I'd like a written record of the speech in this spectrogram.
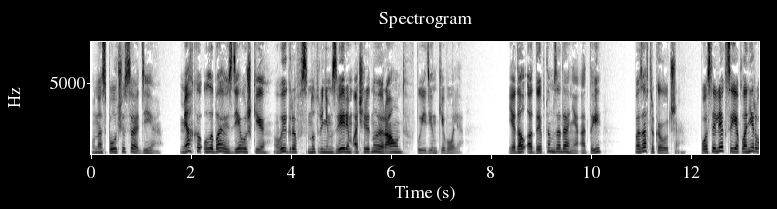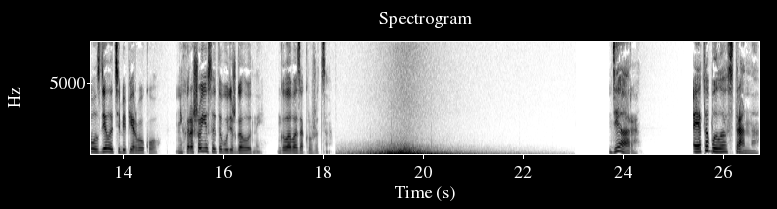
У нас полчаса, Диа. Мягко улыбаюсь девушке, выиграв с внутренним зверем очередной раунд в поединке воли. Я дал адептам задание, а ты... Позавтракай лучше. После лекции я планировал сделать тебе первый укол. Нехорошо, если ты будешь голодный. Голова закружится. Диара. Это было странно.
